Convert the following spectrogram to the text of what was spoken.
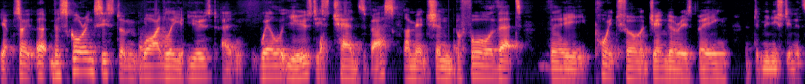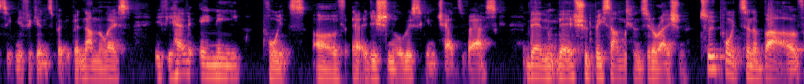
Yep. So uh, the scoring system widely used and well used is CHADS VASC. I mentioned before that the point for gender is being diminished in its significance, but, but nonetheless, if you have any points of additional risk in CHADS VASC, then there should be some consideration. Two points and above,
